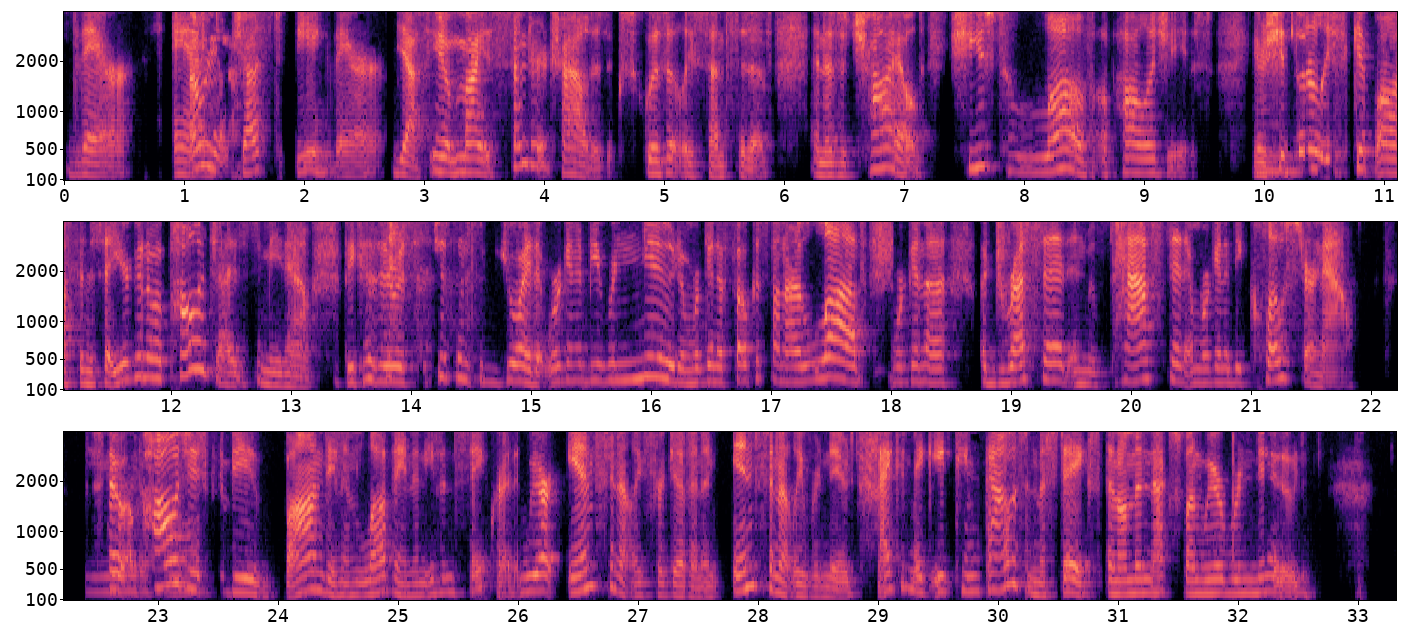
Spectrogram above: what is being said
there. Oh, and oh, yeah. just being there. Yes. You know, my center child is exquisitely sensitive. And as a child, she used to love apologies. You know, mm-hmm. she'd mm. literally skip off and say, You're going to apologize to me now because there was such a sense of joy that we're going to be renewed and we're going to focus on our love. We're going to address it and move past it and we're going to be closer now. Beautiful. So apologies can be bonding and loving and even sacred. We are infinitely forgiven and infinitely renewed. I could make 18,000 mistakes and on the next one we are renewed.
